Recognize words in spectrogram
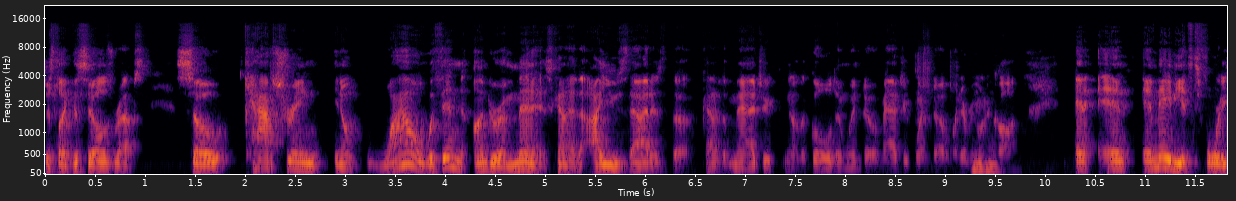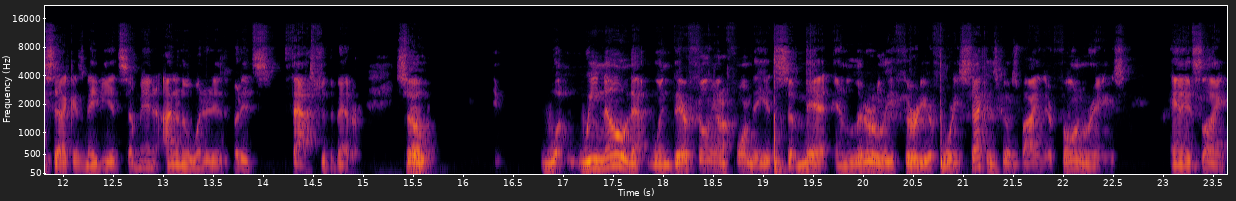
just like the sales reps. So capturing, you know, while within under a minute, it's kind of the, I use that as the kind of the magic, you know, the golden window, magic window, whatever you mm-hmm. want to call it. And, and and maybe it's 40 seconds, maybe it's a minute. I don't know what it is, but it's faster the better. So what we know that when they're filling out a form, they hit submit, and literally 30 or 40 seconds goes by, and their phone rings, and it's like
